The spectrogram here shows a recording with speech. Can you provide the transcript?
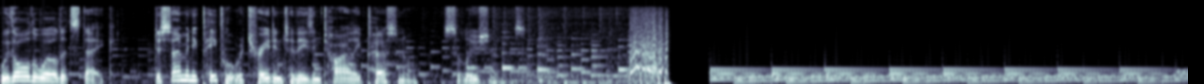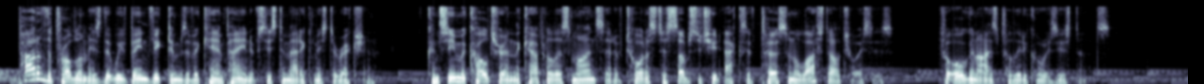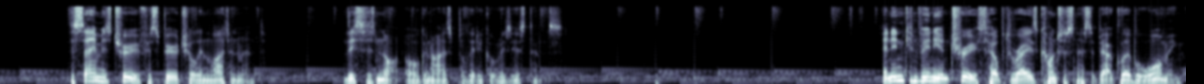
with all the world at stake, do so many people retreat into these entirely personal solutions? Part of the problem is that we've been victims of a campaign of systematic misdirection. Consumer culture and the capitalist mindset have taught us to substitute acts of personal lifestyle choices for organised political resistance. The same is true for spiritual enlightenment. This is not organised political resistance. An inconvenient truth helped raise consciousness about global warming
